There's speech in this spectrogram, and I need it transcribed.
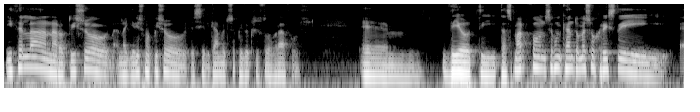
Ήθελα να ρωτήσω, να γυρίσουμε πίσω σχετικά με τους επίδοξους φωτογράφους. Ε, διότι τα smartphones έχουν κάνει το μέσο χρήστη ε,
